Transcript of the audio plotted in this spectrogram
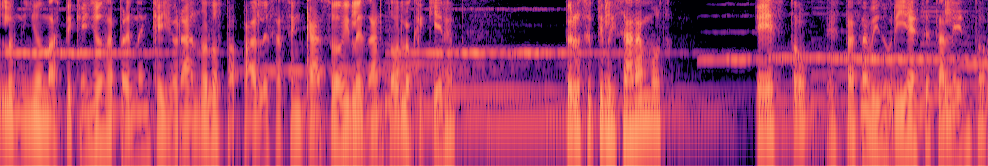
los niños más pequeños aprenden que llorando los papás les hacen caso y les dan todo lo que quieren. Pero si utilizáramos esto, esta sabiduría, este talento,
